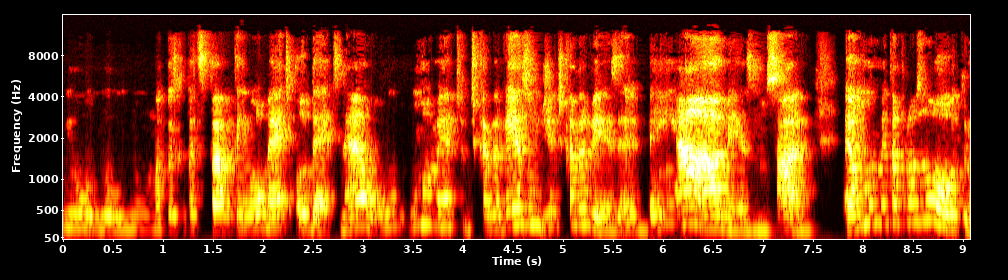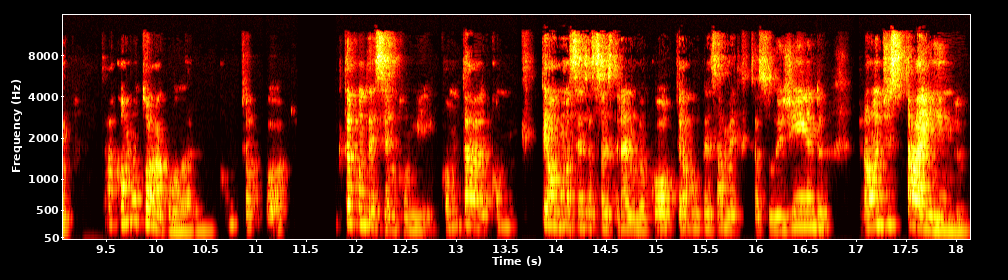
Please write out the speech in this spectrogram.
no, no, numa coisa que eu participava, tem o met ou that, né? Um, um, momento de cada vez, um dia de cada vez. É bem AA mesmo, sabe? É um momento após o outro. Tá, como eu tô agora? Como eu tô agora? O que está acontecendo comigo? Como tá, como, tem alguma sensação estranha no meu corpo? Tem algum pensamento que está surgindo? Para onde está indo?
